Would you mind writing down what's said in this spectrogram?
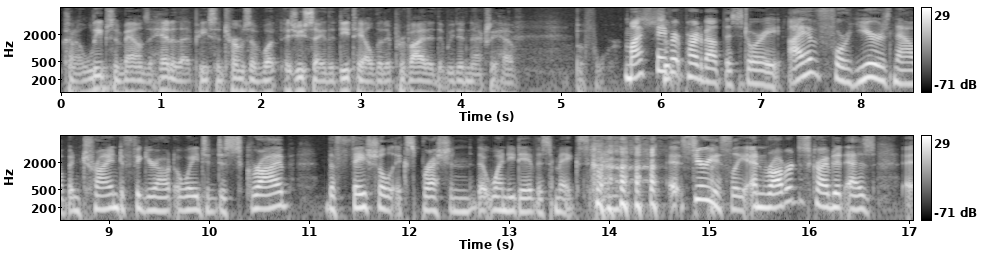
kind of leaps and bounds ahead of that piece in terms of what, as you say, the detail that it provided that we didn't actually have before. My favorite part about this story, I have for years now been trying to figure out a way to describe the facial expression that Wendy Davis makes. And, uh, seriously, and Robert described it as uh,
